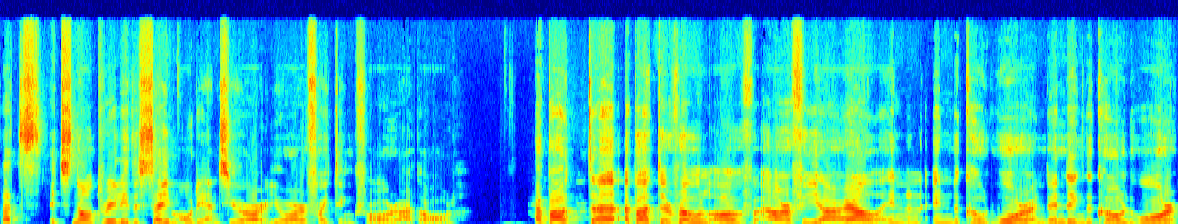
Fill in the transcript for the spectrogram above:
that's it's not really the same audience you are you are fighting for at all. About uh, about the role of RFE/RL in in the Cold War and ending the Cold War,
